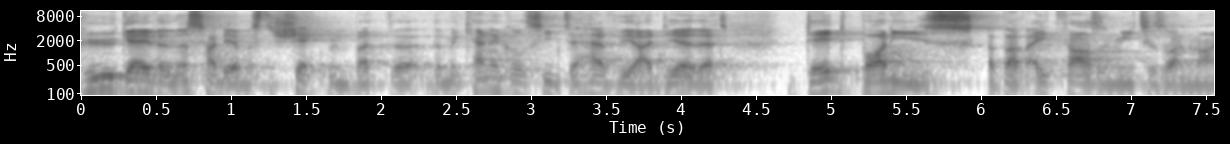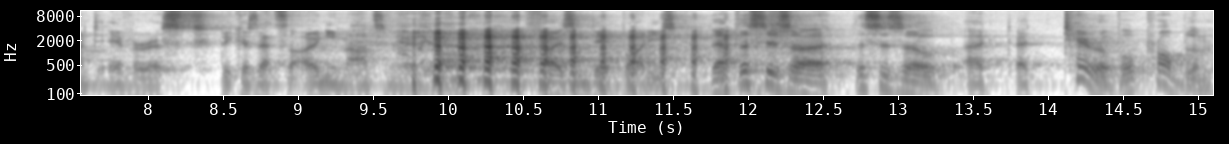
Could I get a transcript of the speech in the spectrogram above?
who, gave them this idea, Mr. Sheckman, but the, the mechanicals seem to have the idea that dead bodies above 8,000 meters on Mount Everest, because that's the only mountain where there are frozen dead bodies, that this is a, this is a, a, a terrible problem.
